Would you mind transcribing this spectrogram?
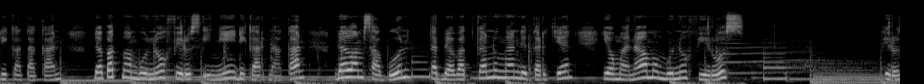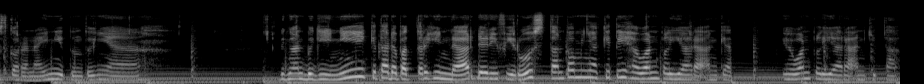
dikatakan dapat membunuh virus ini dikarenakan dalam sabun terdapat kandungan deterjen yang mana membunuh virus virus corona ini tentunya. Dengan begini, kita dapat terhindar dari virus tanpa menyakiti hewan peliharaan cat, hewan peliharaan kita.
